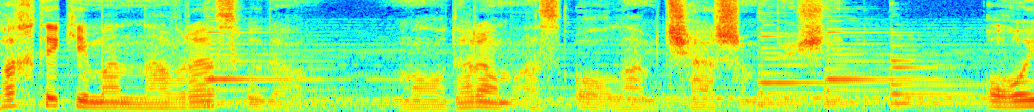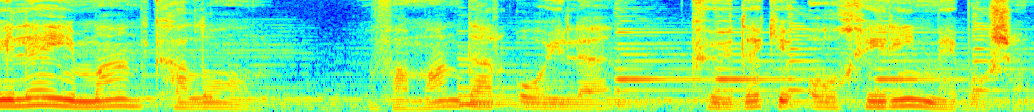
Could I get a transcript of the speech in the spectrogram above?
вақте ки ман наврас будам модарам аз олам чашм пӯшид. Оилаи ман калон ва ман дар оила кӯдаки охирин мебошам.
